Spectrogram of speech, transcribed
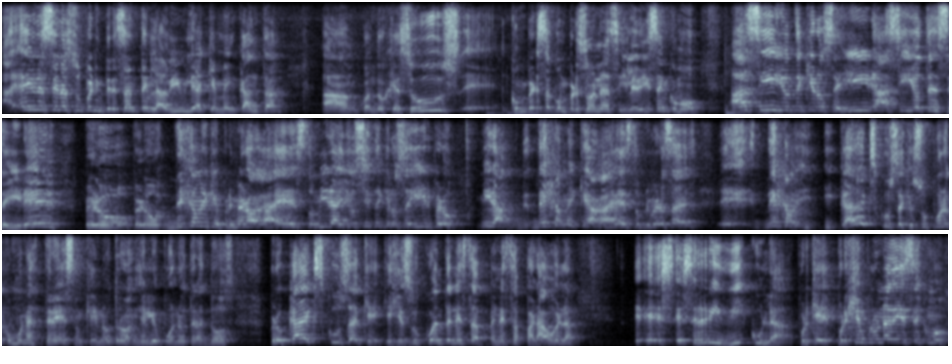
hay una escena súper interesante en la Biblia que me encanta. Ah, cuando Jesús eh, conversa con personas y le dicen como, ah, sí, yo te quiero seguir, ah, sí, yo te seguiré, pero, pero déjame que primero haga esto, mira, yo sí te quiero seguir, pero mira, déjame que haga esto primero, ¿sabes? Eh, déjame, y, cada excusa Jesús pone como unas tres, aunque en otro evangelio pone otras dos, pero cada excusa que, Jesús cuenta en esta, en esta parábola es, es, ridícula. Porque, por ejemplo, una vez es como,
